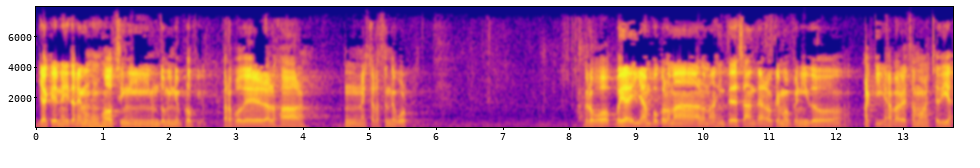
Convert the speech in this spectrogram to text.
ya que necesitaremos un hosting y un dominio propio para poder alojar una instalación de WordPress. Pero voy a ir ya un poco lo más, lo más interesante, a lo que hemos venido aquí, a lo que estamos este día.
